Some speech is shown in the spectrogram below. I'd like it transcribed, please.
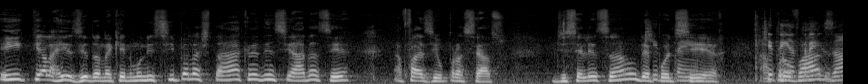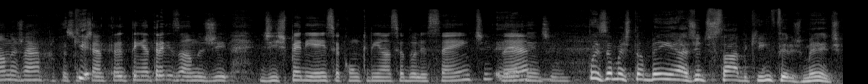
e que ela resida naquele município, ela está credenciada a ser, a fazer o processo de seleção, depois de ser que tenha três anos, né, professor? Que... Tinha, tenha três anos de, de experiência com criança e adolescente, é, né? Entendi. Pois é, mas também a gente sabe que, infelizmente,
